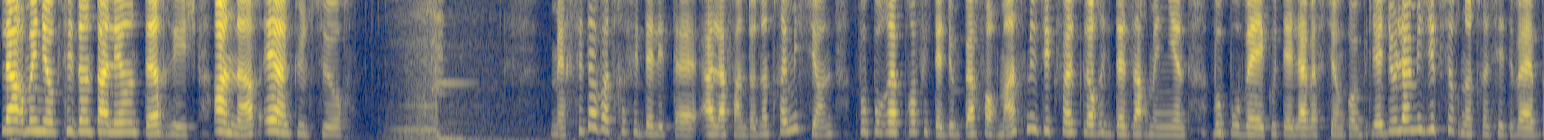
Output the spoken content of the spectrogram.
L'Arménie occidentale est une terre riche en art et en culture. Merci de votre fidélité. À la fin de notre émission, vous pourrez profiter d'une performance musique folklorique des Arméniennes. Vous pouvez écouter la version complète de la musique sur notre site web.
